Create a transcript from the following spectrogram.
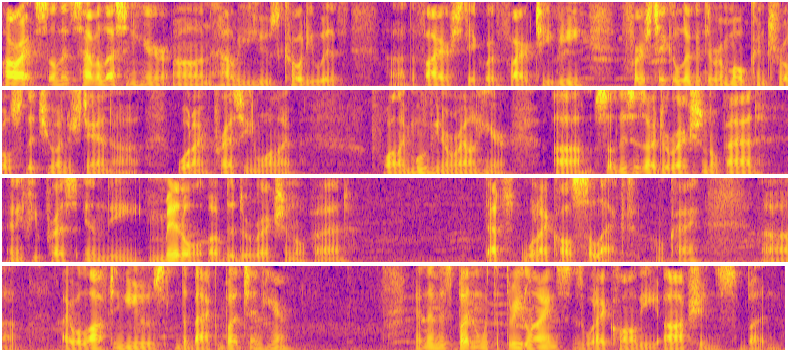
Alright, so let's have a lesson here on how to use Kodi with uh, the Fire Stick or the Fire TV. First, take a look at the remote control so that you understand uh, what I'm pressing while I'm while I'm moving around here. Um, so this is our directional pad, and if you press in the middle of the directional pad, that's what I call select. Okay, uh, I will often use the back button here and then this button with the three lines is what I call the options button.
